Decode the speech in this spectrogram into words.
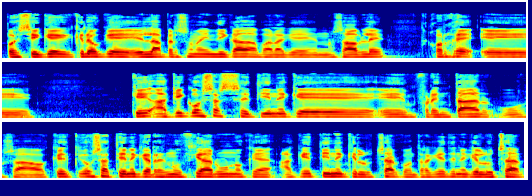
pues sí que creo que es la persona indicada para que nos hable. Jorge, eh, ¿qué, ¿a qué cosas se tiene que enfrentar? O sea, ¿qué, qué cosas tiene que renunciar uno? Que, ¿A qué tiene que luchar? ¿Contra qué tiene que luchar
